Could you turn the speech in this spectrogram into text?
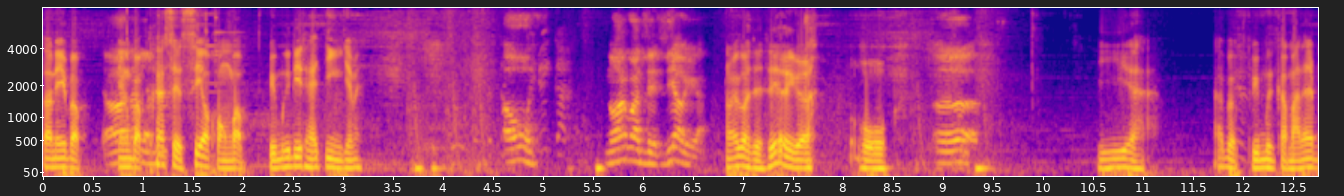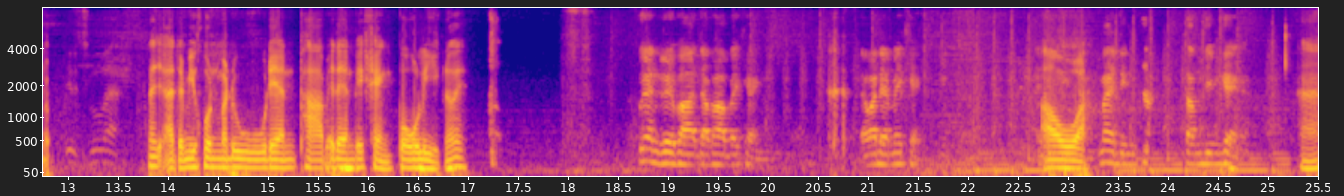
ตอนนี้แบบเดี๋ยวยังแบบแค่เศษเสี้ยวของแบบฝีมือที่แท้จริงใช่ไหมเอาไปด้วยกันน้อยกว่าเศษเลี้ยวอีกอะ น้อยกว่าเศษเสี้ยวอีกเหรอโอ้โหเออเฮียถ้าแบบฝีมือกลับมาได้แบบน่าจะอาจจะมีคนมาดูแดนพาไปแดนไปแข่งโปรลีกนะเลยเพื่อนเคยพาจะพาไปแข่ง แต่ว่าเดนไม่แข่ง เอาอะ ไม่ถึงทำทีมแข่งอะอ่า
